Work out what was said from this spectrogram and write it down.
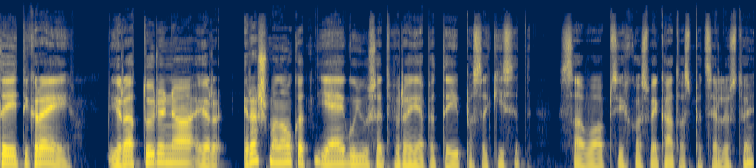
Tai tikrai yra turinio ir, ir aš manau, kad jeigu jūs atvirai apie tai pasakysit savo psichikos veikatos specialistui,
